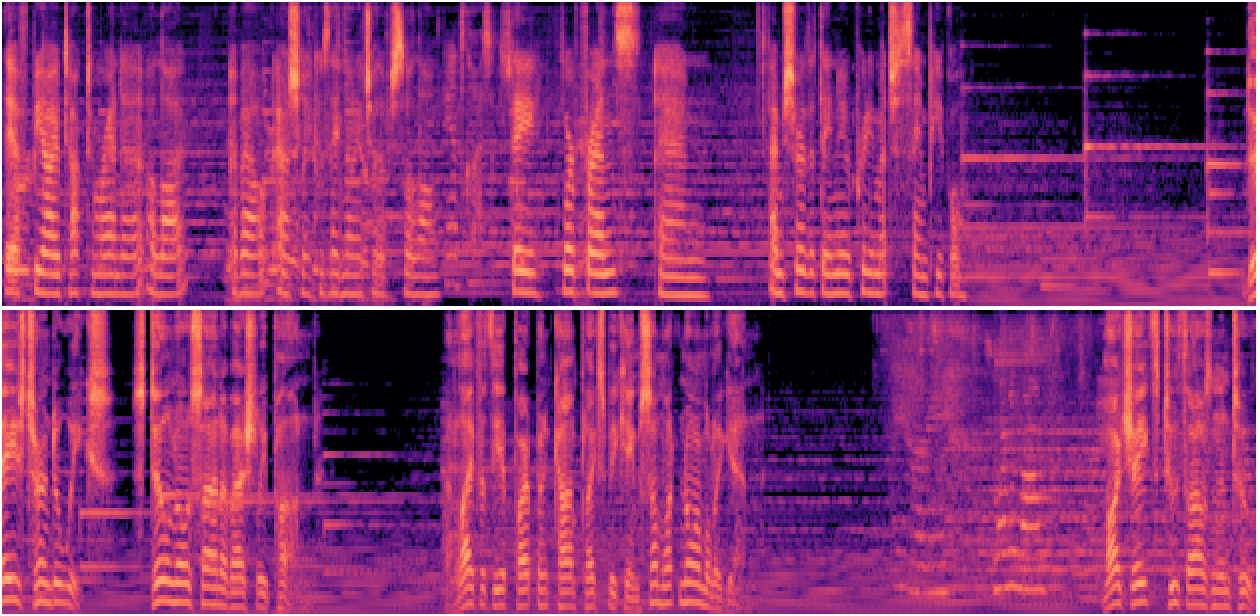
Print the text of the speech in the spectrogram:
The FBI talked to Miranda a lot about Ashley because they'd known each other for so long. Dance classes. They were friends, and I'm sure that they knew pretty much the same people. Days turned to weeks, still no sign of Ashley Pond. And life at the apartment complex became somewhat normal again. Hey, honey. Morning, Mom. March 8th, 2002.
